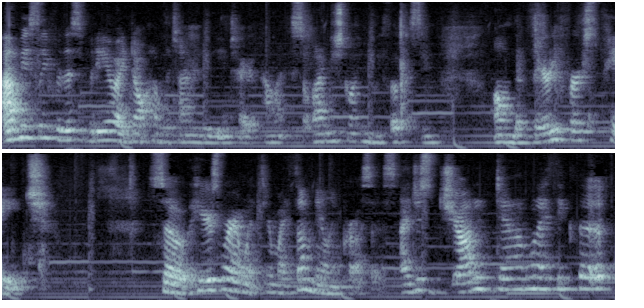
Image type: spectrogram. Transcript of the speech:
Obviously for this video, I don't have the time to do the entire comic, so I'm just going to be focusing on the very first page. So here's where I went through my thumbnailing process. I just jotted down what I think the,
